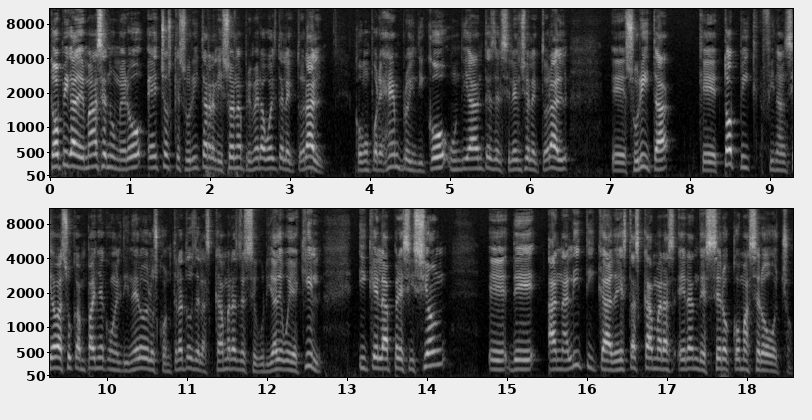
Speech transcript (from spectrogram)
Topic además enumeró hechos que Zurita realizó en la primera vuelta electoral, como por ejemplo indicó un día antes del silencio electoral eh, Zurita que Topic financiaba su campaña con el dinero de los contratos de las cámaras de seguridad de Guayaquil y que la precisión eh, de analítica de estas cámaras eran de 0,08,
